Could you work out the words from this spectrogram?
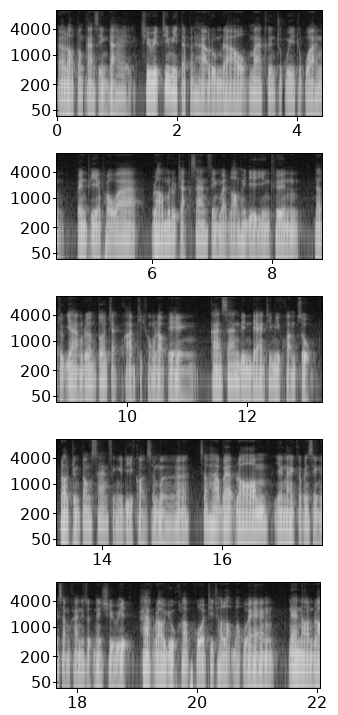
แล้วเราต้องการสิ่งใด ชีวิตที่มีแต่ปัญหารุมเร้ามากขึ้นทุกวี่ทุกวัน เป็นเพียงเพราะว่าเราไม่รู้จักสร้างสิ่งแวดล้อมให้ดียิ่งขึ้น แล้วทุกอย่างเริ่มต้นจากความคิดของเราเอง การสร้างดินแดนที่มีความสุข เราจึงต้องสร้างสิ่งที่ดีก่อนเสมอ สภาพแวดล้อม ยังไงก็เป็นสิ่งที่สำคัญที่สุดในชีวิต หากเราอยู่ครอบครัวที่ทะเลาะเบาแวง แน่นอนเรา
